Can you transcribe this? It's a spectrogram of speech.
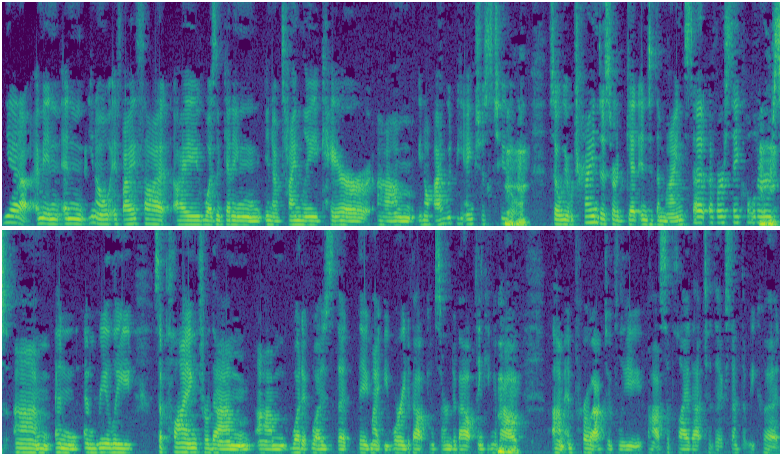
Yeah, I mean, and you know, if I thought I wasn't getting, you know, timely care, um, you know, I would be anxious too. hmm So we were trying to sort of get into the mindset of our stakeholders, um, and and really supplying for them um, what it was that they might be worried about, concerned about, thinking about, um, and proactively uh, supply that to the extent that we could.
